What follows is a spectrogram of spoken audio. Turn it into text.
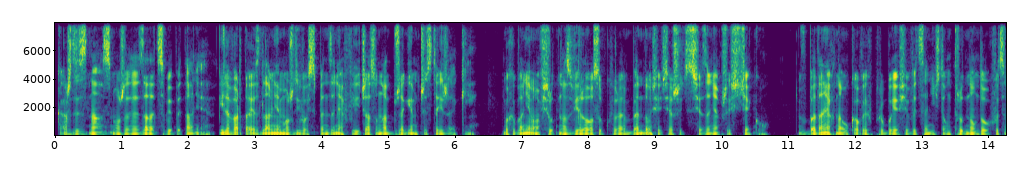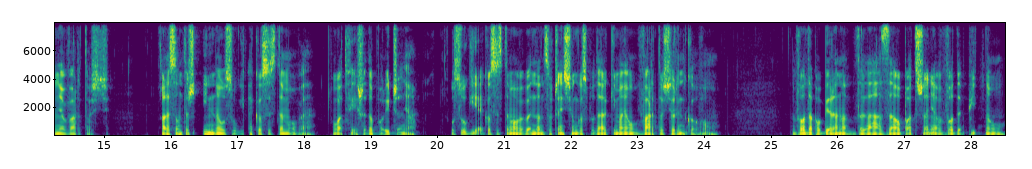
Każdy z nas może zadać sobie pytanie, ile warta jest dla mnie możliwość spędzenia chwili czasu nad brzegiem czystej rzeki, bo chyba nie ma wśród nas wielu osób, które będą się cieszyć z siedzenia przy ścieku. W badaniach naukowych próbuje się wycenić tą trudną do uchwycenia wartość. Ale są też inne usługi ekosystemowe, łatwiejsze do policzenia. Usługi ekosystemowe będące częścią gospodarki mają wartość rynkową. Woda pobierana dla zaopatrzenia w wodę pitną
